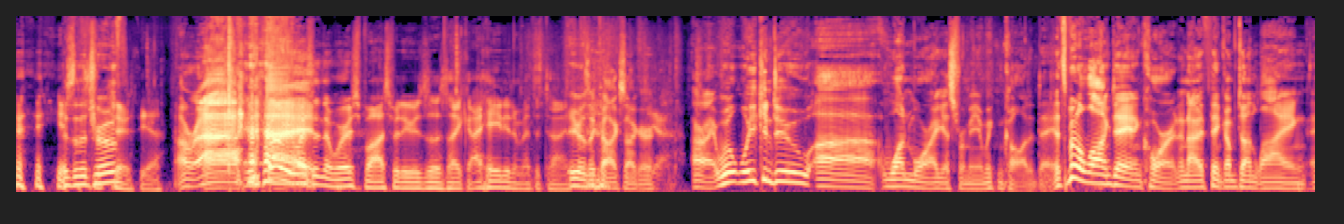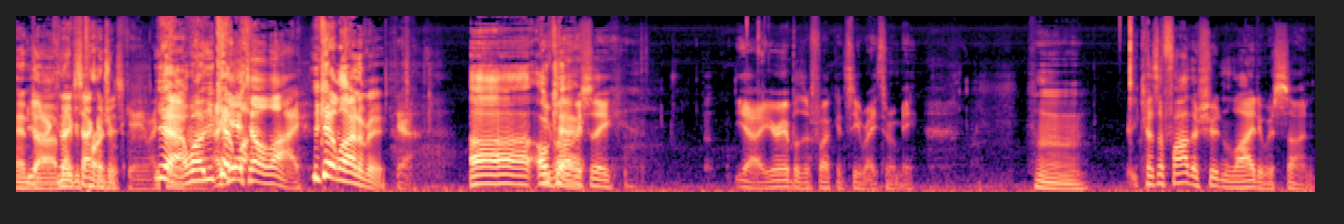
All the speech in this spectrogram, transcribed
is it the it's truth? Yeah. All right. He probably wasn't the worst boss, but he was just like I hated him at the time. He was a cocksucker. Yeah. All right. Well, we can do uh, one more, I guess, for me, and we can call it a day. It's been a long day in court, and I think I'm done lying and Yeah, uh, I maybe suck at perjury. this game. I Yeah. can't- Well, you I can't. can't li- tell a lie. You can't lie to me. Yeah. Uh. You've Okay. obviously, yeah, you're able to fucking see right through me. Because a father shouldn't lie to his son.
